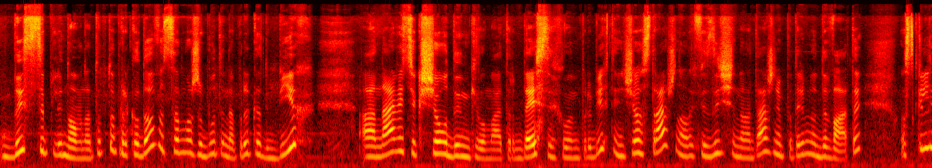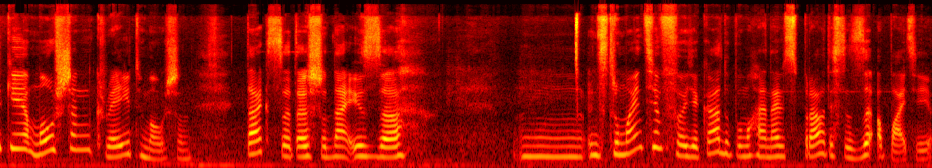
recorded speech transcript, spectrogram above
дисципліновано. Тобто, прикладово, це може бути, наприклад, біг, а навіть якщо один кілометр, 10 хвилин пробігти, нічого страшного, але фізичне навантаження потрібно давати, оскільки motion create motion. Так, це теж одна із е, інструментів, яка допомагає навіть справитися з апатією.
